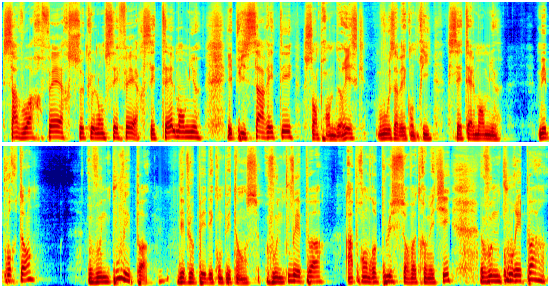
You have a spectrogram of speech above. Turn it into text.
Savoir faire ce que l'on sait faire, c'est tellement mieux. Et puis s'arrêter sans prendre de risques, vous avez compris, c'est tellement mieux. Mais pourtant, vous ne pouvez pas développer des compétences, vous ne pouvez pas apprendre plus sur votre métier, vous ne pourrez pas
